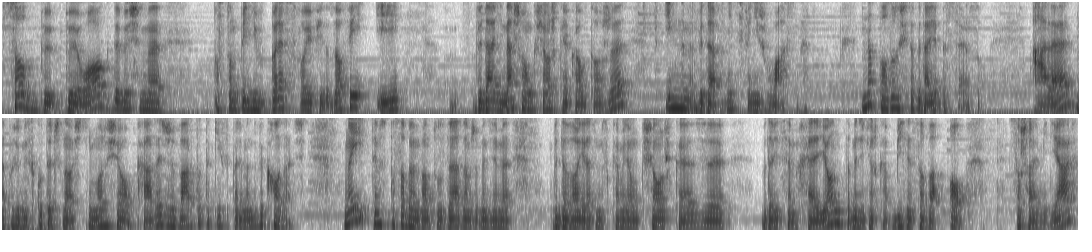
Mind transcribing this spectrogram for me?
co by było, gdybyśmy postąpili wbrew swojej filozofii i wydali naszą książkę jako autorzy w innym wydawnictwie niż własne? Na pozór się to wydaje bez sensu, ale na poziomie skuteczności może się okazać, że warto taki eksperyment wykonać. No i tym sposobem Wam tu zdradzam, że będziemy wydawali razem z Kamilą książkę z wydawnictwem Helion. To będzie książka biznesowa o social mediach.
